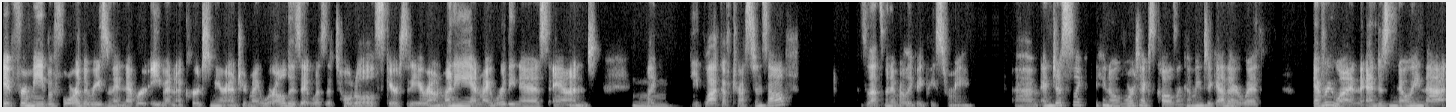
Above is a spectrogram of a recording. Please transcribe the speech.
it for me before the reason it never even occurred to me or entered my world is it was a total scarcity around money and my worthiness and mm. like deep lack of trust in self so that's been a really big piece for me um, and just like you know vortex calls and coming together with everyone and just knowing that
